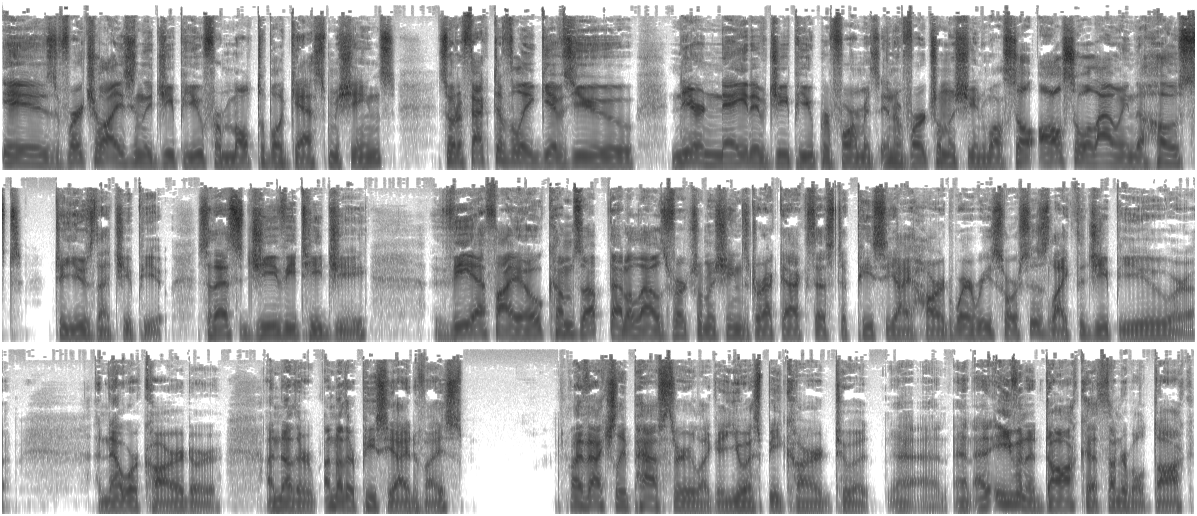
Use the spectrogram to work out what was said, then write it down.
is virtualizing the GPU for multiple guest machines. So it effectively gives you near native GPU performance in a virtual machine while still also allowing the host to use that GPU. So that's GVT-g. VFIO comes up. That allows virtual machines direct access to PCI hardware resources like the GPU or a, a network card or another, another PCI device. I've actually passed through like a USB card to it and, and, and even a dock, a Thunderbolt dock.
